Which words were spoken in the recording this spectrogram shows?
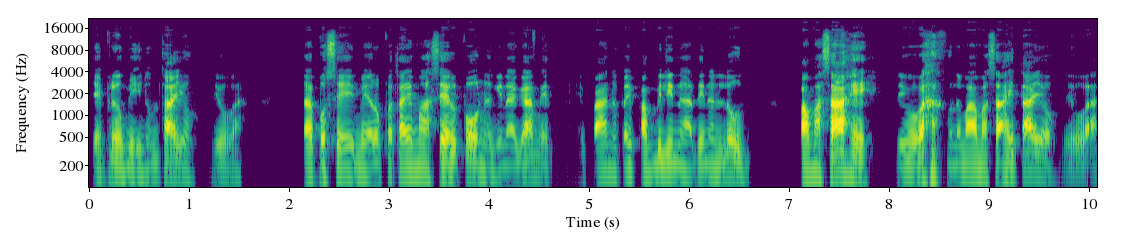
Siyempre, umiinom tayo, di ba? Tapos eh, meron pa tayong mga cellphone na ginagamit. Eh, paano pa yung pambili natin ng load? Pamasahe, di ba? Kung namamasahe tayo, di ba?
